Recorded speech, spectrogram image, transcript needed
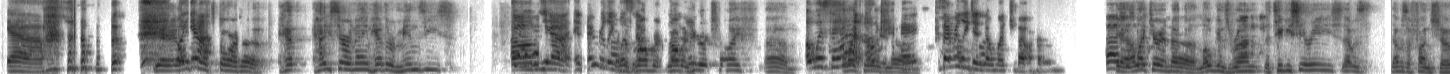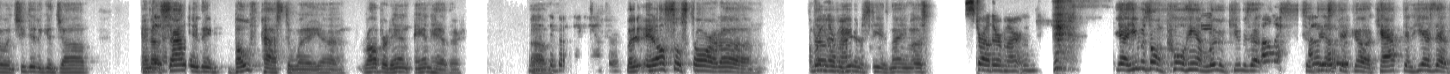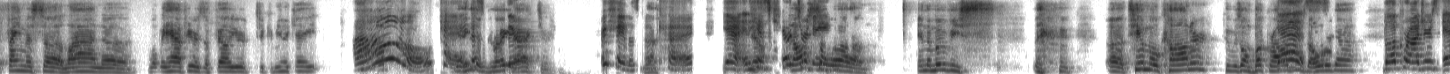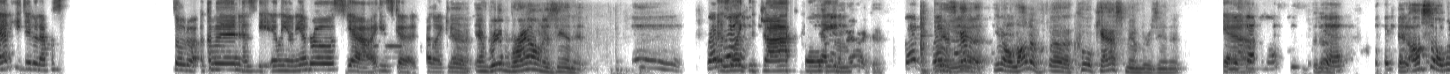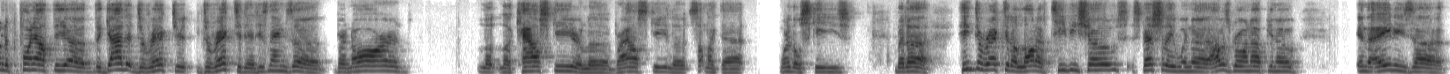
yeah. Yeah, it But also yeah. starred uh, Heath- how you say her name? Heather Menzies, Um, yeah, and I really was the not Robert Robert familiar. Urich's wife. Um, Oh, is that like okay? Because I really didn't know much about her. Uh, yeah, I liked her in uh, Logan's Run, the TV series. That was that was a fun show, and she did a good job. And uh, sadly, they both passed away, uh, Robert and and Heather. yeah, um, they both had cancer. But it, it also starred. Uh, I'm looking over Mark. here to see his name. Uh, Strother Martin. yeah, he was on Cool Hand Luke. He was that Oh, I don't know. sadistic uh, captain. He has that famous uh, line. Uh, what we have here is a failure to communicate. Oh, okay. Yeah, he's That's a great very, actor. Very famous. Yeah. Okay. Yeah, and Yeah, his And character also name. uh, in the movies, uh, Tim O'Connor, who was on Buck Rogers, Yes. the older guy. Buck Rogers, and he did an episode of come in as the alien Andros. Yeah, he's good. I like him. Yeah, and Reb Brown is in it. Red as Brown, like the jock Captain. America. Red, Yeah, Red, it's Oh, got yeah. a, you know a lot of uh, cool cast members in it. in Yeah. But, uh, yeah. And also, I want to point out the uh, the guy that directed directed it. His name's uh, Bernard L- Lakowski or Labrowski, La, something like that. One of those skis. But uh, he directed a lot of TV shows, especially when uh, I was growing up. You know, in the '80s, uh,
